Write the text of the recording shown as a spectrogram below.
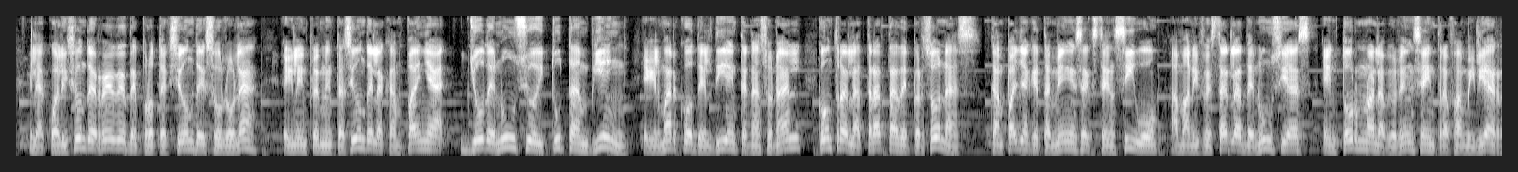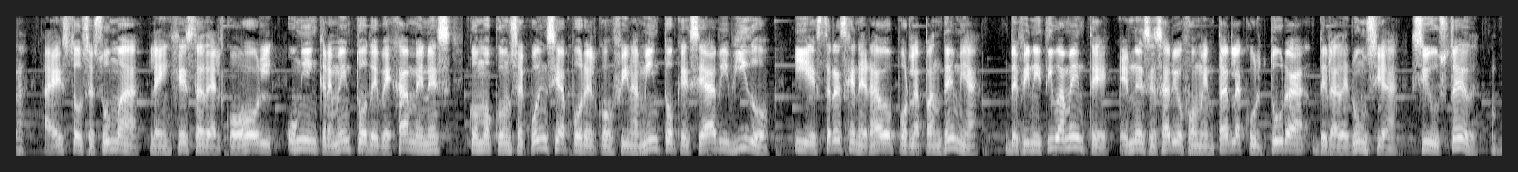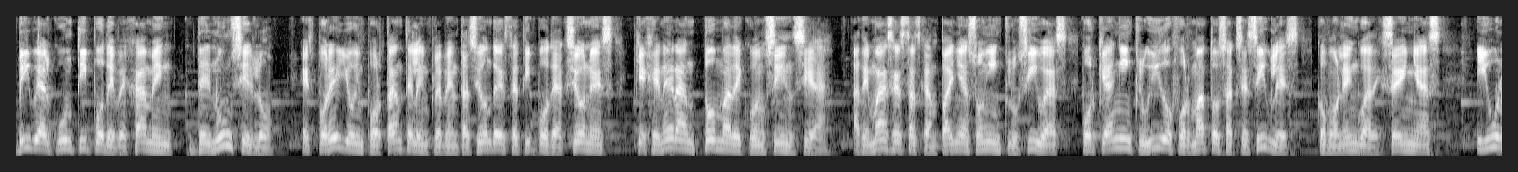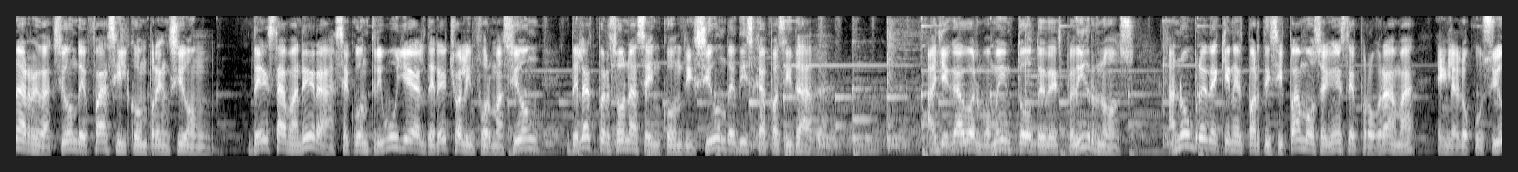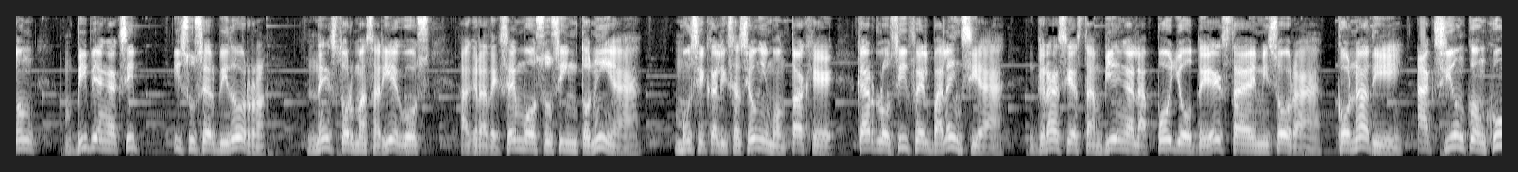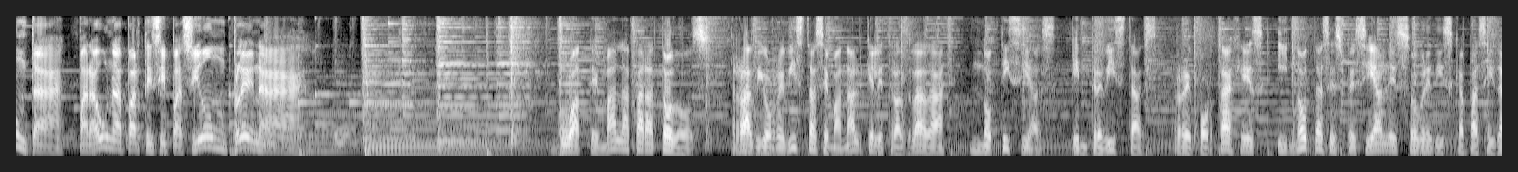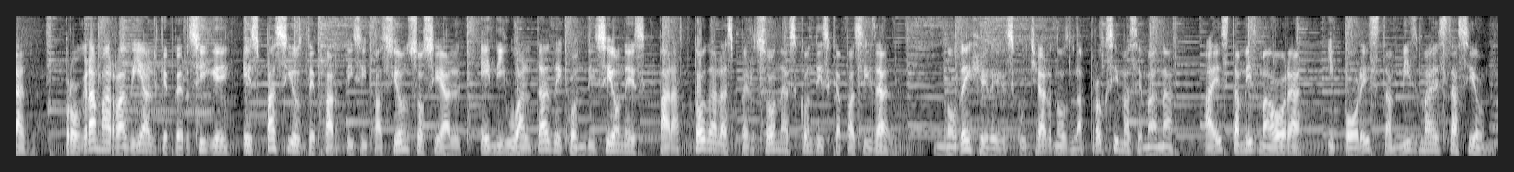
la coalición de redes de protección de Sololá en la implementación de la campaña Yo denuncio y tú también en el marco del Día Internacional contra la Trata de Personas, campaña que también es extensivo a manifestar las denuncias en torno a la violencia intrafamiliar. A esto se suma la ingesta de alcohol, un incremento de vejámenes como consecuencia por el confinamiento que se ha vivido y estrés generado por la pandemia. Definitivamente es necesario fomentar la cultura de la denuncia. Si usted vive algún tipo de vejamen, denúncielo. Es por ello importante la implementación de este tipo de acciones que generan toma de conciencia. Además, estas campañas son inclusivas porque han incluido formatos accesibles como lengua de señas y una redacción de fácil comprensión. De esta manera se contribuye al derecho a la información de las personas en condición de discapacidad ha llegado el momento de despedirnos. A nombre de quienes participamos en este programa, en la locución Vivian Axip y su servidor, Néstor Mazariegos, agradecemos su sintonía. Musicalización y montaje, Carlos Ifel Valencia. Gracias también al apoyo de esta emisora. Conadi, acción conjunta para una participación plena. Guatemala para Todos, radio revista semanal que le traslada noticias, entrevistas, reportajes y notas especiales sobre discapacidad. Programa radial que persigue espacios de participación social en igualdad de condiciones para todas las personas con discapacidad. No deje de escucharnos la próxima semana a esta misma hora y por esta misma estación.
